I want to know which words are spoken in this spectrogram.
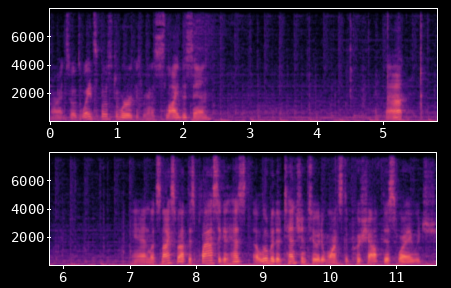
Alright, so the way it's supposed to work is we're going to slide this in. Like that. And what's nice about this plastic, it has a little bit of tension to it. It wants to push out this way, which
